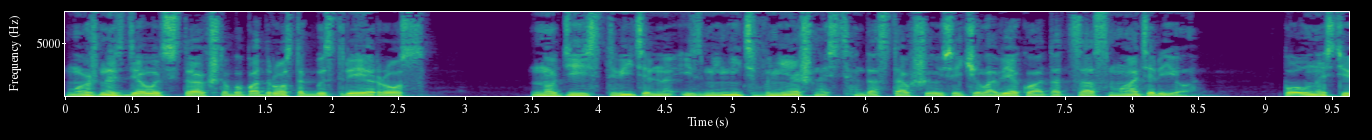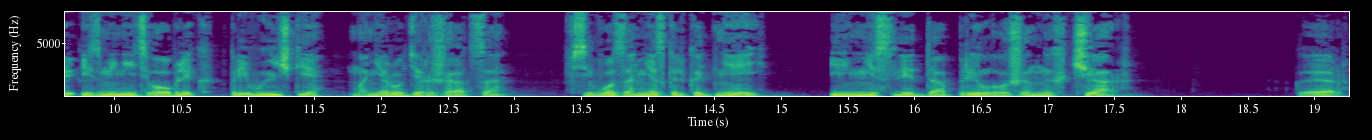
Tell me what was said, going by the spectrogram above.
Можно сделать так, чтобы подросток быстрее рос. Но действительно изменить внешность, доставшуюся человеку от отца с матерью, полностью изменить облик, привычки, манеру держаться. Всего за несколько дней и ни следа приложенных чар. «Кэр»,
